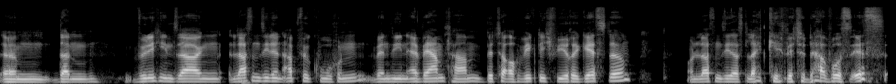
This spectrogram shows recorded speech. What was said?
Ähm, dann würde ich Ihnen sagen, lassen Sie den Apfelkuchen, wenn Sie ihn erwärmt haben, bitte auch wirklich für Ihre Gäste und lassen Sie das Leitgel bitte da, wo es ist.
